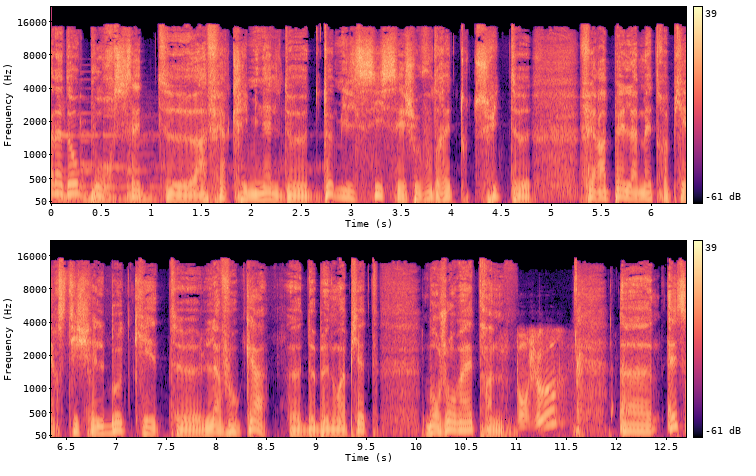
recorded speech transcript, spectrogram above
Voilà donc pour cette euh, affaire criminelle de 2006 et je voudrais tout de suite euh, faire appel à maître Pierre Stichelbaud qui est euh, l'avocat de Benoît Piette. Bonjour maître. Bonjour. Est-ce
